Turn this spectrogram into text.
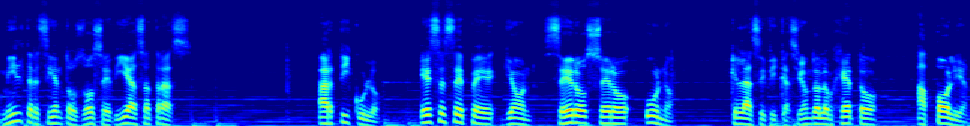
1312 días atrás. Artículo SCP-001. Clasificación del objeto Apollon.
